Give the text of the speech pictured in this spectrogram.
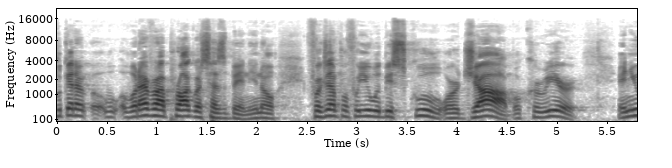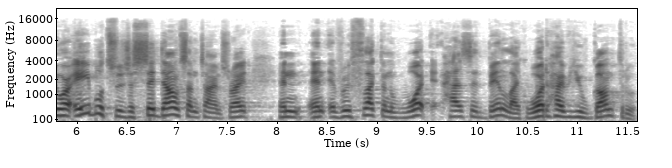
Look at our, whatever our progress has been. You know, for example, for you would be school or job or career, and you are able to just sit down sometimes, right, and and reflect on what has it been like. What have you gone through,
